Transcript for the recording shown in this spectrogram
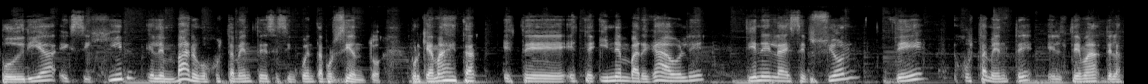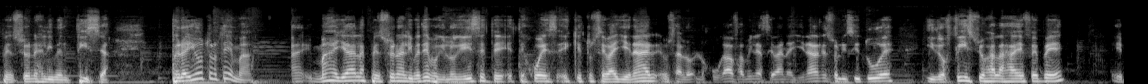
podría exigir el embargo justamente de ese 50%, porque además está este, este inembargable tiene la excepción de justamente el tema de las pensiones alimenticias. Pero hay otro tema, más allá de las pensiones alimenticias, porque lo que dice este, este juez es que esto se va a llenar, o sea, los, juzgados de familia se van a llenar de solicitudes y de oficios a las AFP eh,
